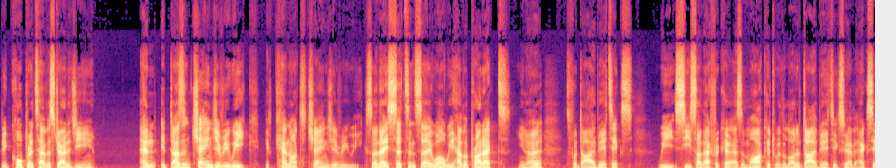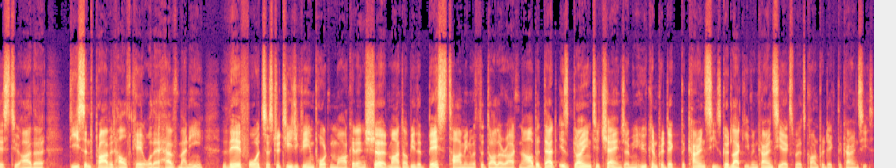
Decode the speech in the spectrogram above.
big corporates have a strategy and it doesn't change every week. It cannot change every week. So they sit and say, well, we have a product, you know, it's for diabetics. We see South Africa as a market with a lot of diabetics who have access to either decent private healthcare or they have money. Therefore, it's a strategically important market. And sure, it might not be the best timing with the dollar right now, but that is going to change. I mean, who can predict the currencies? Good luck. Even currency experts can't predict the currencies.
